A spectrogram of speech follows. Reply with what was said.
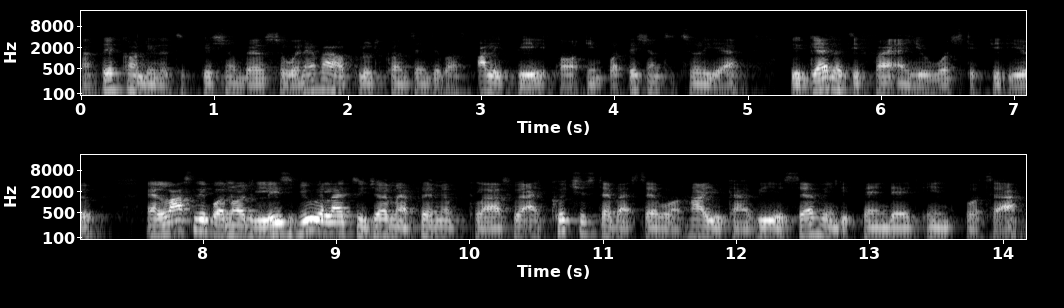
and click on the notification bell so whenever I upload content about Alipay or importation tutorial, you get notified and you watch the video. And lastly but not the least, if you would like to join my premium class where I coach you step by step on how you can be a self-independent importer,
